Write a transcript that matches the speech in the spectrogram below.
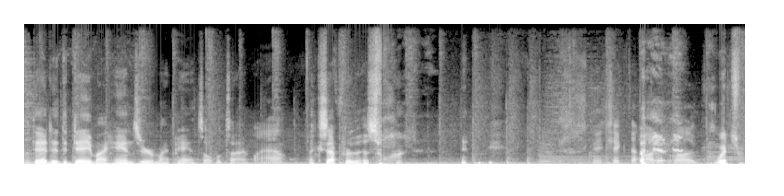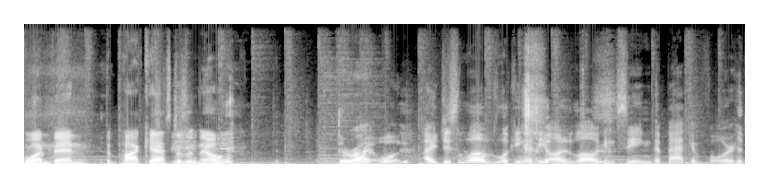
At the end of the day, my hands are in my pants all the time, Wow. except for this one. Just gonna check the audit log. Which one, Ben? The podcast doesn't know. the right one. I just love looking at the audit log and seeing the back and forth.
